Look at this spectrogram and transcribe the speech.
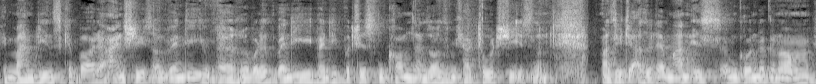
in meinem Dienstgebäude einschließen und wenn die äh, wenn die wenn die Putschisten kommen, dann sollen sie mich halt totschießen. Man sieht ja also, der Mann ist im Grunde genommen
